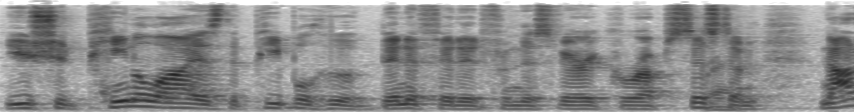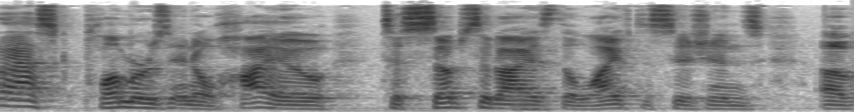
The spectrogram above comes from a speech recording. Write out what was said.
you should penalize the people who have benefited from this very corrupt system, right. not ask plumbers in Ohio to subsidize the life decisions of,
